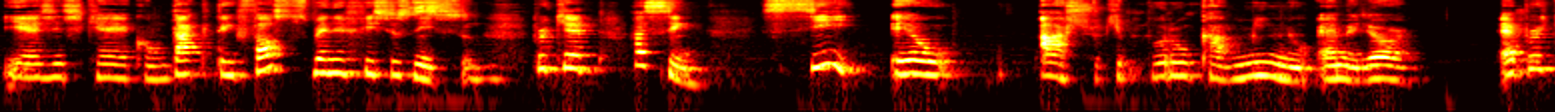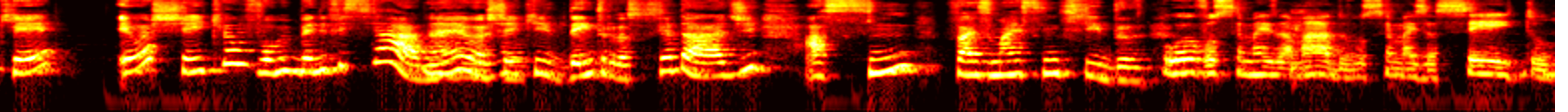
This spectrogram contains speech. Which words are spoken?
E a gente quer contar que tem falsos benefícios nisso. Porque, assim, se eu acho que por um caminho é melhor, é porque eu achei que eu vou me beneficiar, né? Eu achei que dentro da sociedade, assim faz mais sentido. Ou eu vou ser mais amado, vou ser mais aceito,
